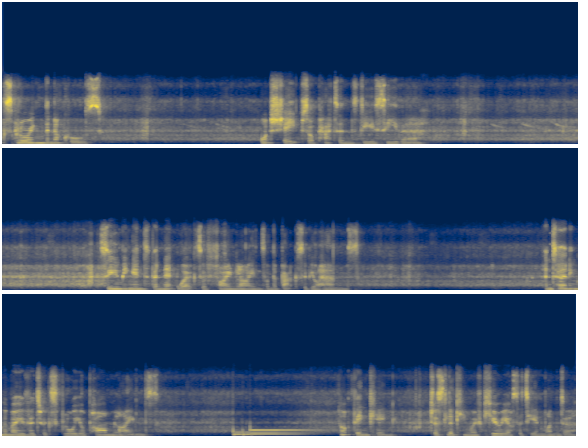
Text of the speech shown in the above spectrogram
Exploring the knuckles. What shapes or patterns do you see there? Zooming into the networks of fine lines on the backs of your hands, and turning them over to explore your palm lines. Not thinking, just looking with curiosity and wonder.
